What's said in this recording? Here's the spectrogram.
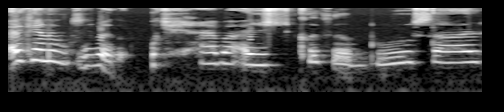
I can't. Okay, how about I just click the blue side?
